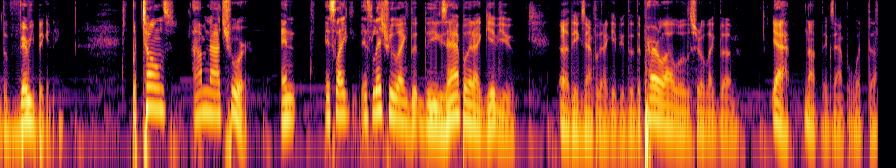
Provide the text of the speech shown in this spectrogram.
the very beginning. But tones, I'm not sure. And it's like it's literally like the, the example that I give you, uh, the example that I give you, the, the parallel or the sort of like the yeah, not the example. What the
